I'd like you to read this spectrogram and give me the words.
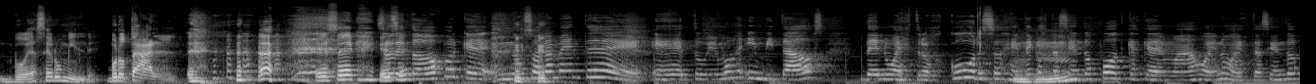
voy a ser humilde, brutal. ese, Sobre todo porque no solamente eh, tuvimos invitados de nuestros cursos, gente que está haciendo podcast, que además, bueno, está haciendo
